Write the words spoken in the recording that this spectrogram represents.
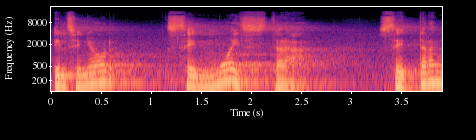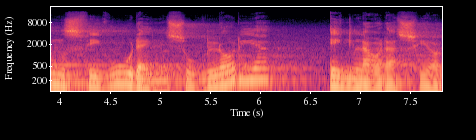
el Señor se muestra se transfigura en su gloria en la oración.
